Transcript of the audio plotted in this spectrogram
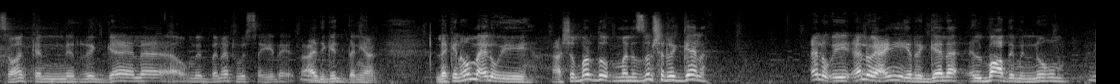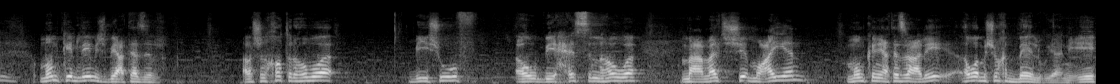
سواء كان من الرجالة أو من البنات والسيدات عادي جدا يعني. لكن هم قالوا إيه؟ عشان برضو ما نظلمش الرجالة. قالوا إيه؟ قالوا يعني الرجالة البعض منهم ممكن ليه مش بيعتذر؟ علشان خاطر هو بيشوف أو بيحس إن هو ما عملش شيء معين ممكن يعتذر عليه هو مش واخد باله يعني إيه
